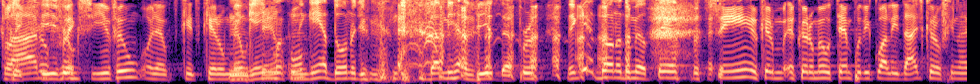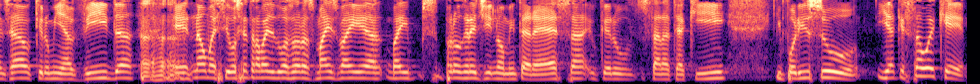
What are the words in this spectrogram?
claro, flexível. flexível. Olha, que quero o meu ninguém, tempo. Ninguém é dono de, da minha vida. Por, ninguém é dono do meu tempo. Sim, eu quero, eu quero o meu tempo de qualidade, quero finalizar, eu quero minha vida. Uhum. É, não, mas se você trabalha duas horas mais, vai, vai progredir. Não me interessa, eu quero estar até aqui. E por isso, e a questão é que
